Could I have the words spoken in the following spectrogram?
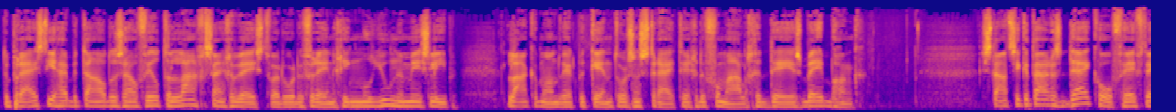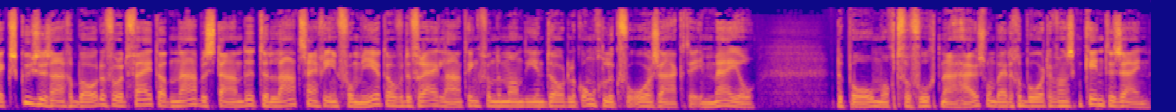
De prijs die hij betaalde zou veel te laag zijn geweest, waardoor de vereniging miljoenen misliep. Lakenman werd bekend door zijn strijd tegen de voormalige DSB-bank. Staatssecretaris Dijkhoff heeft excuses aangeboden voor het feit dat nabestaanden te laat zijn geïnformeerd over de vrijlating van de man die een dodelijk ongeluk veroorzaakte in Meijel. De Pool mocht vervroegd naar huis om bij de geboorte van zijn kind te zijn.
